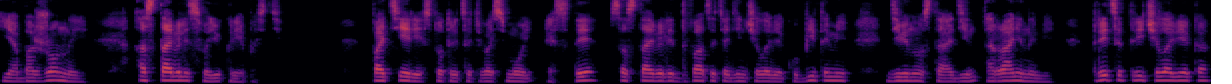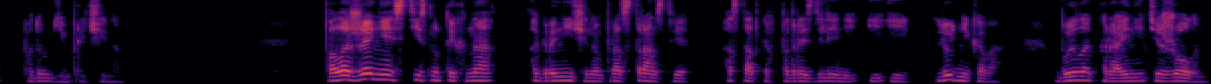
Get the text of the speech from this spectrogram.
и обожженные, оставили свою крепость. Потери 138 СД составили 21 человек убитыми, 91 ранеными, 33 человека по другим причинам. Положение стиснутых на ограниченном пространстве остатков подразделений ИИ Людникова было крайне тяжелым.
